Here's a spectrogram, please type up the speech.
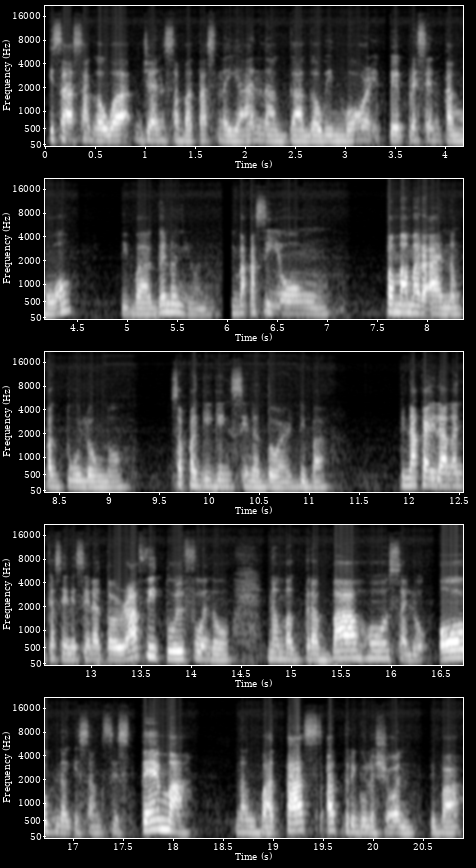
isasagawa dyan sa batas na yan na gagawin mo or ipepresenta mo. Diba? Ganon yun. Iba kasi yung pamamaraan ng pagtulong no, sa pagiging senador, di ba? Kinakailangan kasi ni Senator Raffy Tulfo no, na magtrabaho sa loob ng isang sistema ng batas at regulasyon, di ba?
